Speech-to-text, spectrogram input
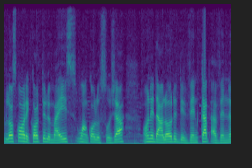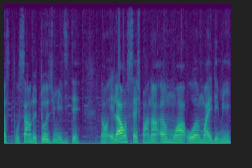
lorsqu'on récolte le maïs ou encore le soja, on est dans l'ordre de 24 à 29% de taux d'humidité. Et là, on sèche pendant un mois ou un mois et demi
